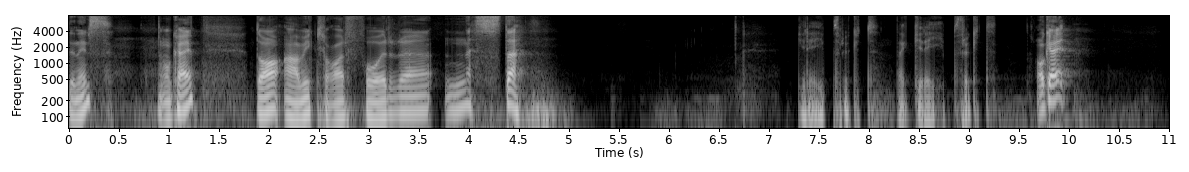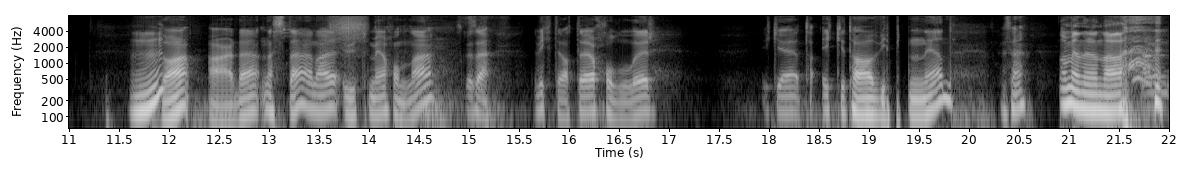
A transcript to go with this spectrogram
til Nils. Ok. Da er vi klar for eh, neste. Grapefrukt. Det er grapefrukt. Ok, Mm. da er det neste. Den er ut med hånda. Skal vi se. Er viktigere at dere holder Ikke ta, ikke ta vipp ned. Skal vi se. Hva mener du da? Nei, men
